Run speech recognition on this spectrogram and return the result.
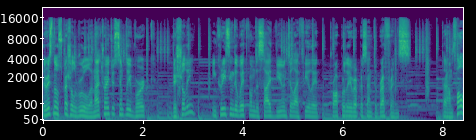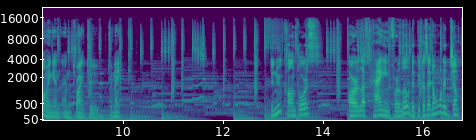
there is no special rule and I try to simply work visually, increasing the width from the side view until I feel it properly represent the reference that I'm following and, and trying to, to make. The new contours are left hanging for a little bit because I don't want to jump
